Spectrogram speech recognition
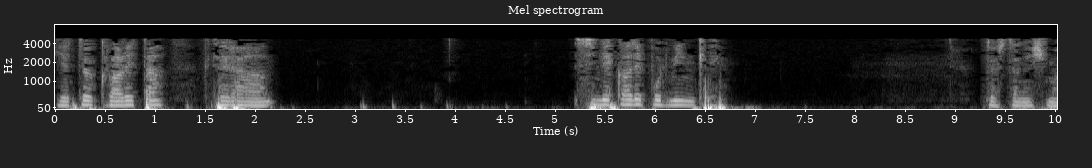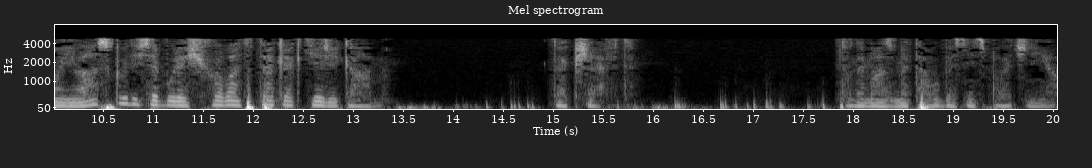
Je to kvalita, která si neklade podmínky. Dostaneš moji lásku, když se budeš chovat tak, jak ti říkám. To je kšeft. To nemá z meta vůbec nic společného.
